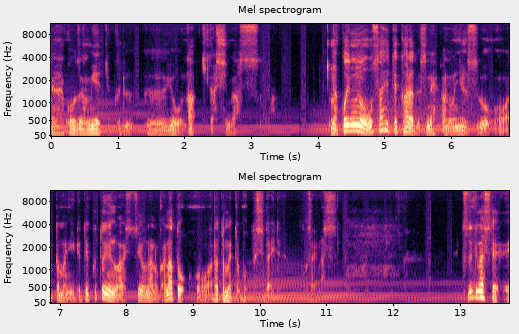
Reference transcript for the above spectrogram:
えー、構図が見えてくるような気がします。まあ、こういうものを抑えてからですね、あのニュースを頭に入れていくというのは必要なのかなと改めて思った次第でございます。続きまして、ヘ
